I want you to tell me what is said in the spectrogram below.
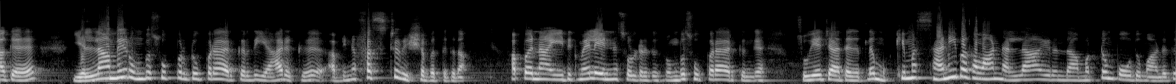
ஆக எல்லாமே ரொம்ப சூப்பர் டூப்பராக இருக்கிறது யாருக்கு? அப்படின்னா ஃபஸ்ட்டு ரிஷபத்துக்கு தான் அப்போ நான் இதுக்கு மேலே என்ன சொல்கிறது ரொம்ப சூப்பராக இருக்குங்க. சுயஜாதகத்தில் முக்கியமாக சனி பகவான் நல்லா இருந்தால் மட்டும் போதுமானது.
